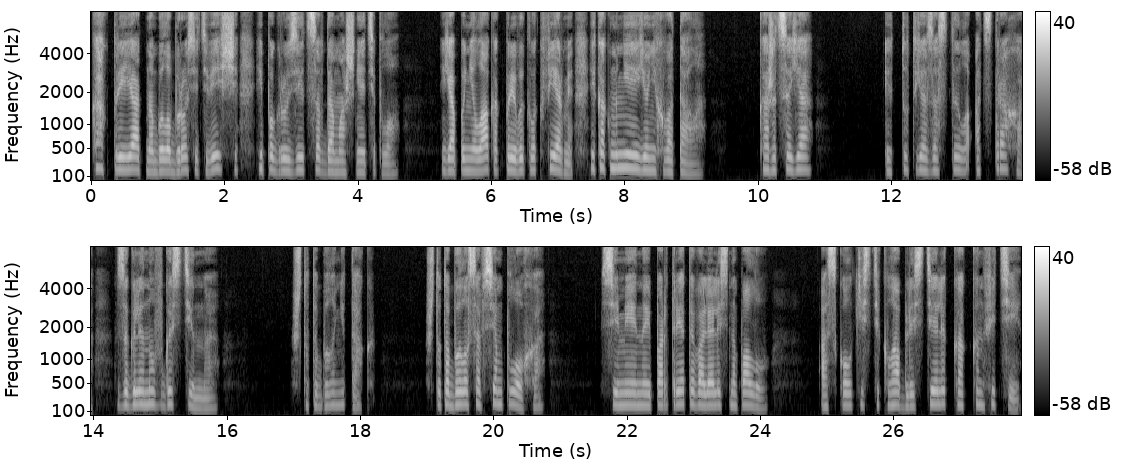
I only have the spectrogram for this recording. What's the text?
Как приятно было бросить вещи и погрузиться в домашнее тепло. Я поняла, как привыкла к ферме и как мне ее не хватало. Кажется, я... И тут я застыла от страха, заглянув в гостиную. Что-то было не так. Что-то было совсем плохо. Семейные портреты валялись на полу. Осколки стекла блестели, как конфетти.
